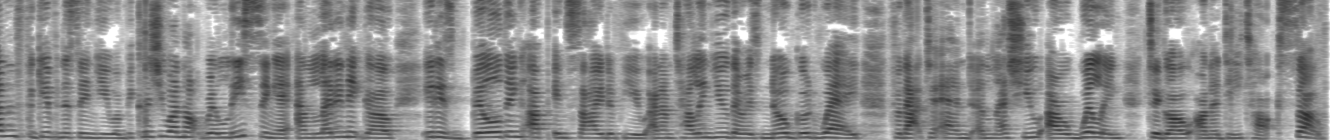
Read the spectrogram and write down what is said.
unforgiveness in you. And because you are not releasing it and letting it go, it is building up inside of you. And I'm telling you, there is no good way for that to end unless you are willing to go on a detox. So,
